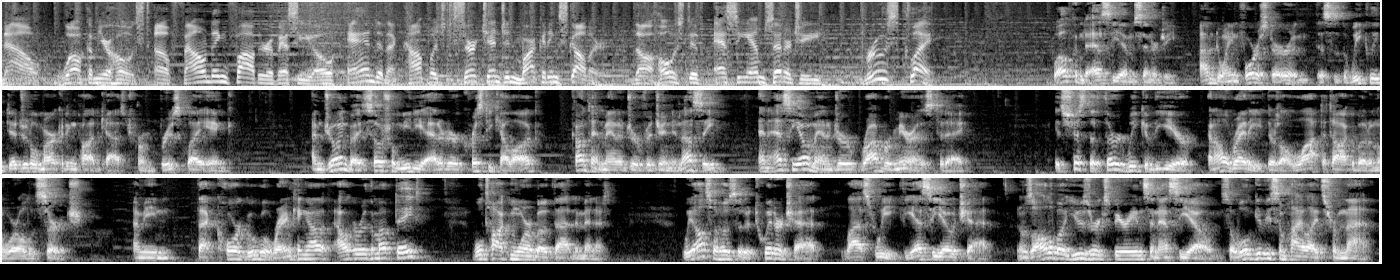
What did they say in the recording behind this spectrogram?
Now, welcome your host, a founding father of SEO and an accomplished search engine marketing scholar, the host of SEM Synergy, Bruce Clay. Welcome to SEM Synergy. I'm Duane Forrester, and this is the weekly digital marketing podcast from Bruce Clay Inc. I'm joined by social media editor Kristi Kellogg, content manager Virginia Nussey, and SEO manager Rob Ramirez today. It's just the third week of the year, and already there's a lot to talk about in the world of search. I mean, that core Google ranking algorithm update? We'll talk more about that in a minute. We also hosted a Twitter chat last week, the SEO chat. It was all about user experience and SEO, so we'll give you some highlights from that.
